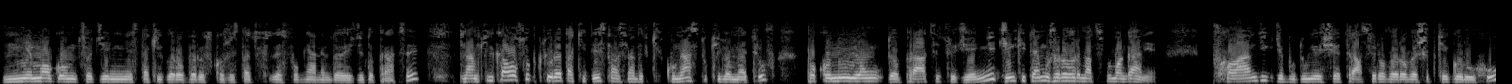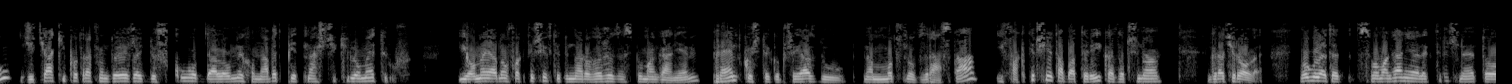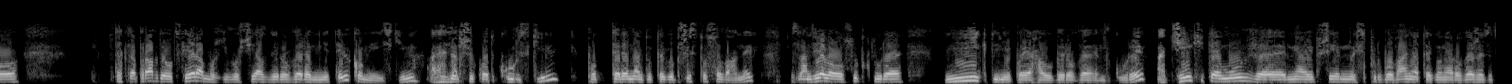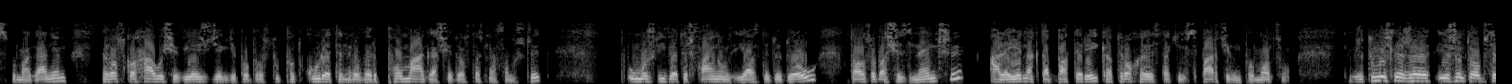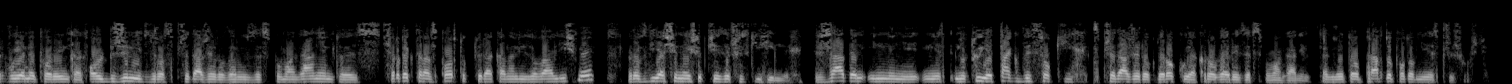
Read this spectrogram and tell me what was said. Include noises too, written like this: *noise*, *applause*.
nie mogą codziennie z takiego roweru skorzystać ze wspomnianym dojeździe do pracy. Znam kilka osób, które taki dystans nawet kilkunastu kilometrów pokonują do pracy codziennie, dzięki temu, że rower ma wspomaganie. W Holandii, gdzie buduje się trasy rowerowe szybkiego ruchu, dzieciaki potrafią dojeżdżać do szkół oddalonych o nawet 15 kilometrów i one jadą faktycznie wtedy na rowerze ze wspomaganiem. Prędkość tego przejazdu nam mocno wzrasta i faktycznie ta bateryjka zaczyna grać rolę. W ogóle te wspomaganie elektryczne to tak naprawdę otwiera możliwość jazdy rowerem nie tylko miejskim, ale na przykład górskim, pod terenach do tego przystosowanych. Znam wiele osób, które nigdy nie pojechałyby rowerem w góry, a dzięki temu, że miały przyjemność spróbowania tego na rowerze ze wspomaganiem, rozkochały się w jeździe, gdzie po prostu pod górę ten rower pomaga się dostać na sam szczyt, umożliwia też fajną jazdę do dołu, ta osoba się zmęczy, ale jednak ta bateryjka trochę jest takim wsparciem i pomocą. Także tu myślę, że zresztą to obserwujemy po rynkach. Olbrzymi wzrost sprzedaży rowerów ze wspomaganiem to jest środek transportu, który analizowaliśmy, rozwija się najszybciej ze wszystkich innych. Żaden inny nie, nie notuje tak wysokich sprzedaży rok do roku jak rowery ze wspomaganiem. Także to prawdopodobnie jest przyszłość.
